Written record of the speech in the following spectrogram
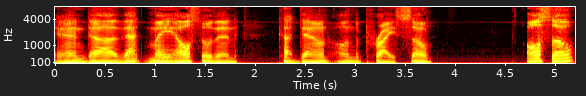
and uh, that may also then cut down on the price. So, also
